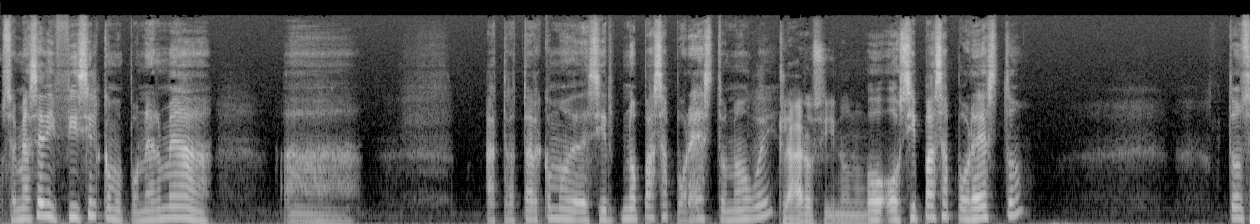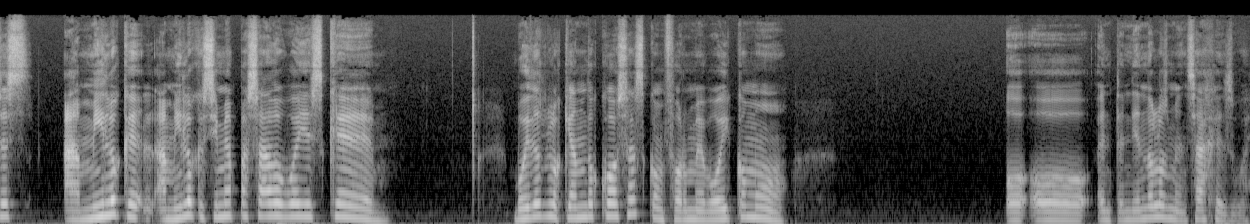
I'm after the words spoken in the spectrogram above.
Se me hace difícil como ponerme a... a a tratar como de decir, no pasa por esto, ¿no, güey? Claro, sí, no, no. no. o, o si pasa por esto. Entonces, a mí lo que a mí lo que sí me ha pasado, güey, es que voy desbloqueando cosas conforme voy como o, o entendiendo los mensajes, güey.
